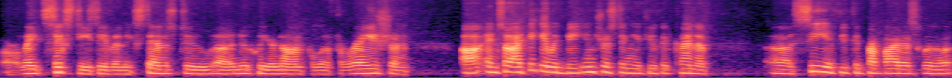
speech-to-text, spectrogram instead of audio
or late 60s, even extends to nuclear nonproliferation. and so, I think it would be interesting if you could kind of uh, see if you could provide us with a,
